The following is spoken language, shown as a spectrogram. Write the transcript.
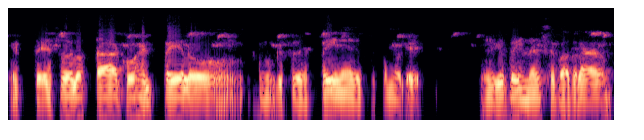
este, eso de los tacos, el pelo, como que se despeine, como que tiene que peinarse para atrás.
